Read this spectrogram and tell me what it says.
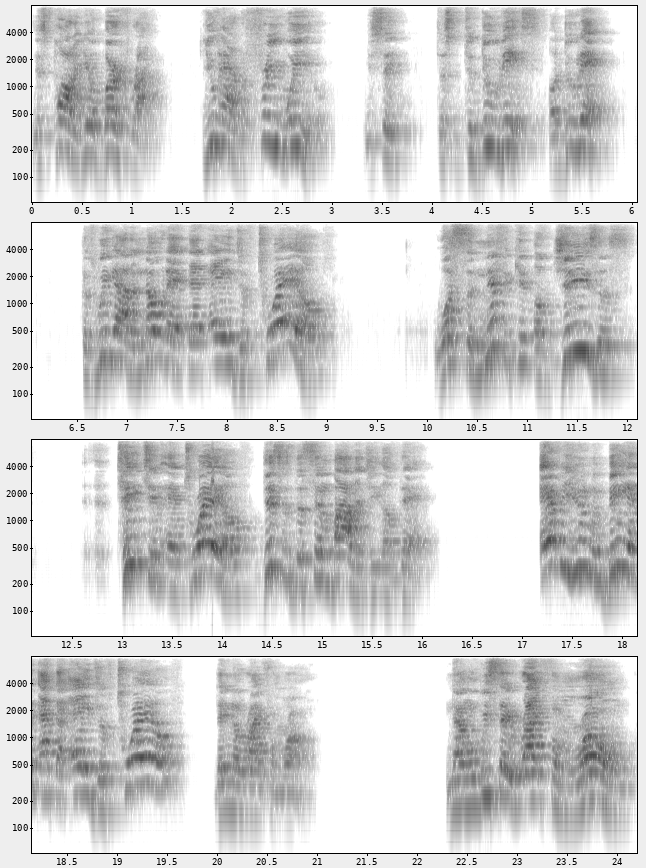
It's part of your birthright. You have the free will. You see, to, to do this or do that. Because we got to know that that age of 12, was significant of Jesus teaching at 12, this is the symbology of that. Every human being at the age of 12, they know right from wrong. Now, when we say right from wrong,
